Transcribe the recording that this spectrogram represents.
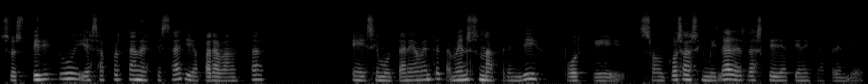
su espíritu y esa fuerza necesaria para avanzar eh, simultáneamente también es un aprendiz, porque son cosas similares las que ella tiene que aprender.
